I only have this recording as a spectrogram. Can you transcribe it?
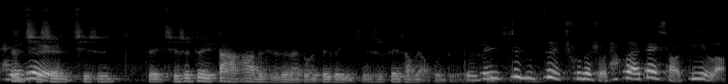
但其实其实对，其实对于大二的学生来说，这个已经是非常了不得的。对，但是这是最初的时候，他后来带小弟了，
